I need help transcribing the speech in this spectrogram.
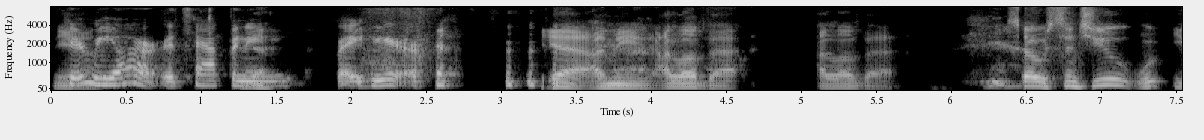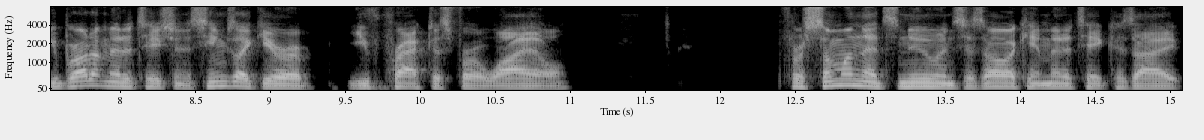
Yeah. Here we are. It's happening yeah. right here. yeah, I mean, I love that. I love that. So since you you brought up meditation, it seems like you're a, you've practiced for a while for someone that's new and says, "Oh, I can't meditate because I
